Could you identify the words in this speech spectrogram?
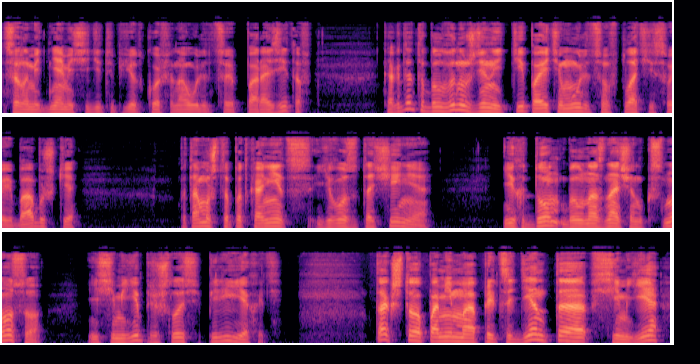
целыми днями сидит и пьет кофе на улице паразитов, когда-то был вынужден идти по этим улицам в платье своей бабушки, потому что под конец его заточения их дом был назначен к сносу, и семье пришлось переехать. Так что помимо прецедента в семье –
